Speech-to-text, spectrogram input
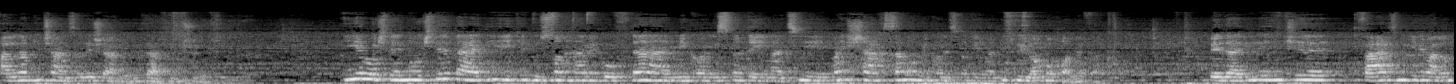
الانم که چند ساله شهرداری تعطیل شده بود. این یه نکته. نکته بعدی که دوستان همه گفتن میکانیسم قیمتی. من شخصا با میکانیسم قیمتی تو ایران مخالفم. به دلیل اینکه فرض می‌گیریم الان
